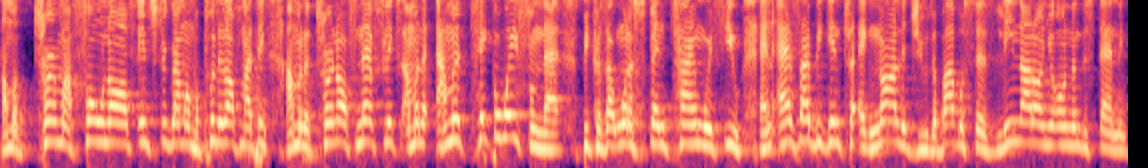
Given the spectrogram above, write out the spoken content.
I'm gonna turn my phone off, Instagram. I'm gonna pull it off my thing. I'm gonna turn off Netflix. I'm gonna I'm gonna take away from that because I want to spend time with you. And as I begin to acknowledge you, the Bible says, "Lean not on your own understanding.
